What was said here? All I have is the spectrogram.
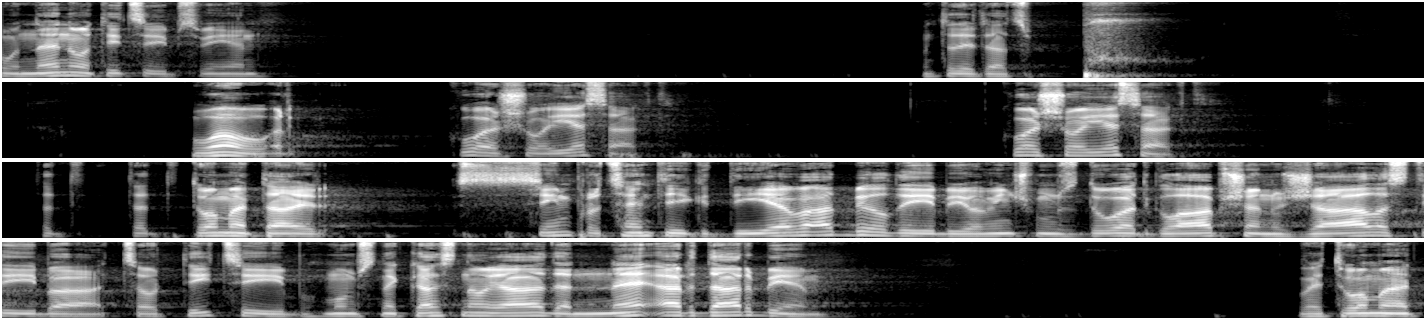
un nenoticības vien. Un tad ir tāds, wow, ar ko ar šo iesākt? Ko ar šo iesākt? Tad, tad tomēr tā ir simtprocentīga dieva atbildība, jo viņš mums dod glābšanu žēlastībā, caur ticību. Mums nekas nav jādara ne ar darbiem. Vai tomēr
